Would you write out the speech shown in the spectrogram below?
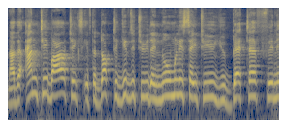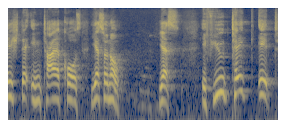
Now the antibiotics, if the doctor gives it to you, they normally say to you, you better finish the entire course. Yes or no? Yes. If you take it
